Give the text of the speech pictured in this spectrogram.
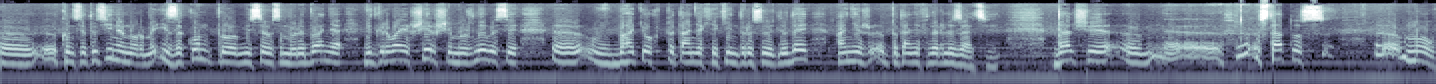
е, конституційні норми і закон про місцеве самоврядування відкриває ширші можливості е, в багатьох питаннях, які інтересують людей, аніж питання федералізації. Далі е, е, статус е, мов.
